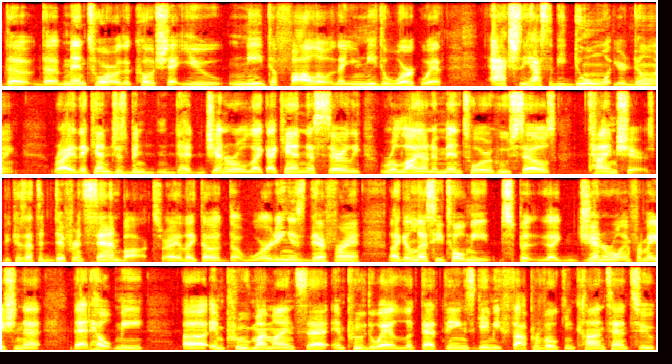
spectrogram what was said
The the mentor or the coach that you need to follow that you need to work with actually has to be doing what you're doing right? They can't just be general like i can't necessarily rely on a mentor who sells timeshares because that's a different sandbox right? Like the the wording is different. Like unless he told me like general information that that helped me uh, improved my mindset, improved the way I looked at things, gave me thought provoking content to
